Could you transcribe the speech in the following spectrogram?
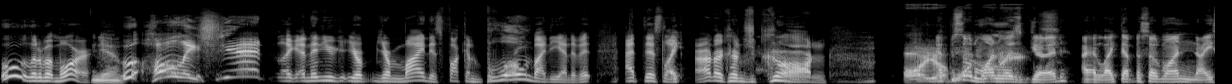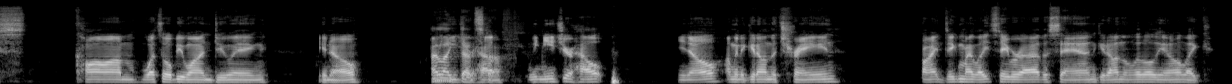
ooh, a little bit more, Yeah. Ooh, holy shit! Like, and then you your your mind is fucking blown by the end of it. At this, like, Anakin's gone. Episode one was good. I liked episode one. Nice, calm. What's Obi Wan doing? You know, I like that help. stuff. We need your help. You know, I'm gonna get on the train, find dig my lightsaber out of the sand, get on the little, you know, like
